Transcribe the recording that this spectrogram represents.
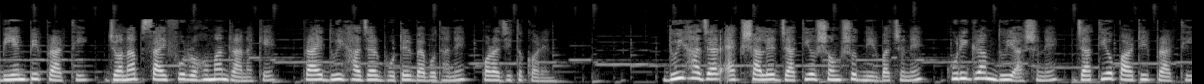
বিএনপির প্রার্থী, জনাব সাইফুর রহমান রানাকে প্রায় দুই হাজার ভোটের ব্যবধানে পরাজিত করেন। দুই হাজার এক সালের জাতীয় সংসদ নির্বাচনে কুড়িগ্রাম দুই আসনে জাতীয় পার্টির প্রার্থী,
